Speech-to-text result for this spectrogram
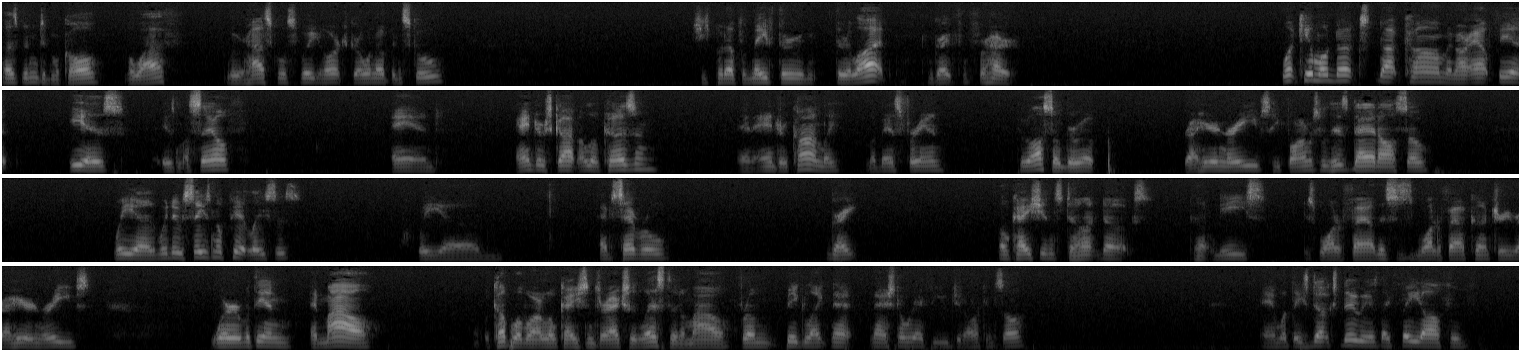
husband to McCall, my wife. We were high school sweethearts growing up in school. She's put up with me through through a lot. I'm grateful for her. What KillmoDucks.com and our outfit is is myself and Andrew Scott, my little cousin, and Andrew Conley, my best friend, who also grew up right here in Rives. He farms with his dad also. We uh, we do seasonal pit leases. We um, have several great locations to hunt ducks, to hunt geese, just waterfowl. This is waterfowl country right here in Rives. We're within a mile. A couple of our locations are actually less than a mile from Big Lake Nat- National Refuge in Arkansas. And what these ducks do is they feed off of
